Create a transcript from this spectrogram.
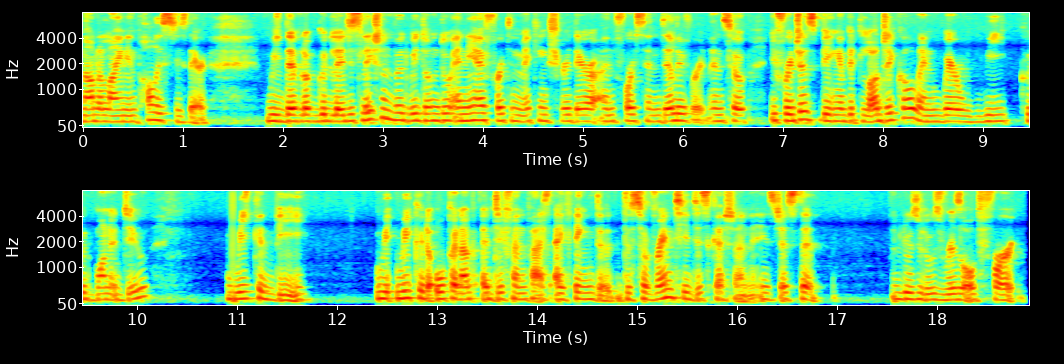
not a line in policies there we develop good legislation, but we don't do any effort in making sure they are enforced and delivered. And so if we're just being a bit logical and where we could want to do, we could be, we, we could open up a different path. I think the, the sovereignty discussion is just a lose-lose result for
